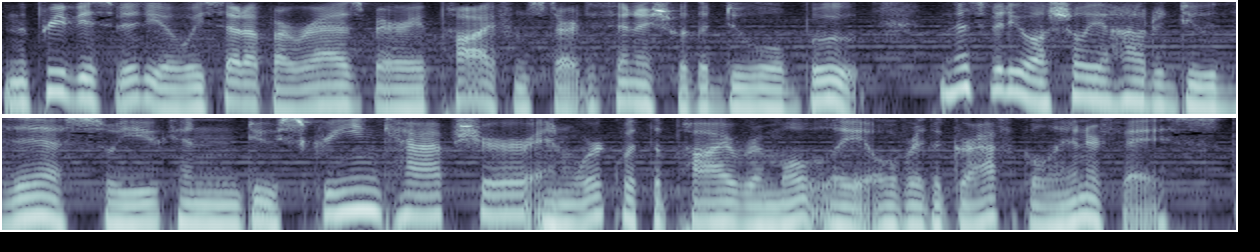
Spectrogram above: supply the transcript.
In the previous video, we set up our Raspberry Pi from start to finish with a dual boot. In this video, I'll show you how to do this so you can do screen capture and work with the Pi remotely over the graphical interface.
